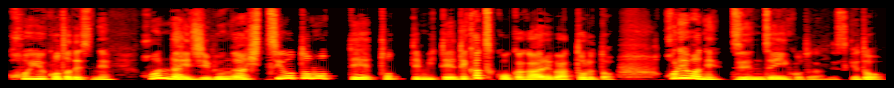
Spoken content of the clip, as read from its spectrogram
こういうことですね。本来自分が必要と思って取ってみて、で、かつ効果があれば取ると。これはね、全然いいことなんですけど、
